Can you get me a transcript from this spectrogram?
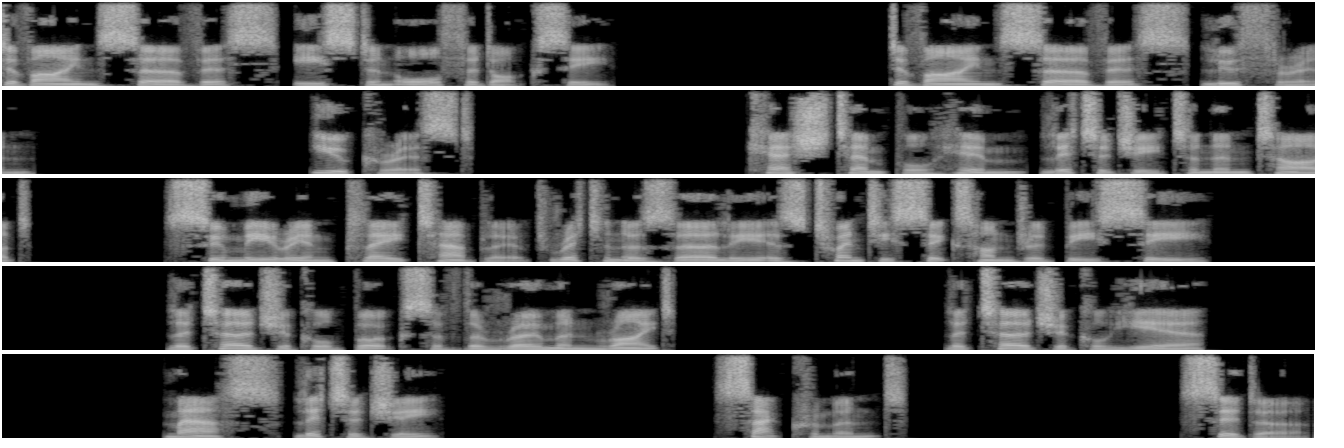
Divine Service Eastern Orthodoxy Divine Service Lutheran Eucharist Kesh Temple Hymn Liturgy to Nantud Sumerian clay tablet written as early as 2600 BC Liturgical books of the Roman Rite Liturgical year Mass liturgy. Sacrament. Siddur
